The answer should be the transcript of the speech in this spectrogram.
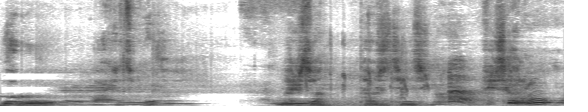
要不还是走，还是算了。他要是清醒了，别想了。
